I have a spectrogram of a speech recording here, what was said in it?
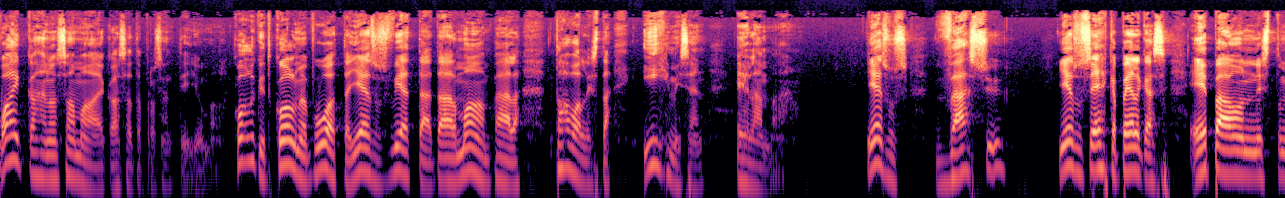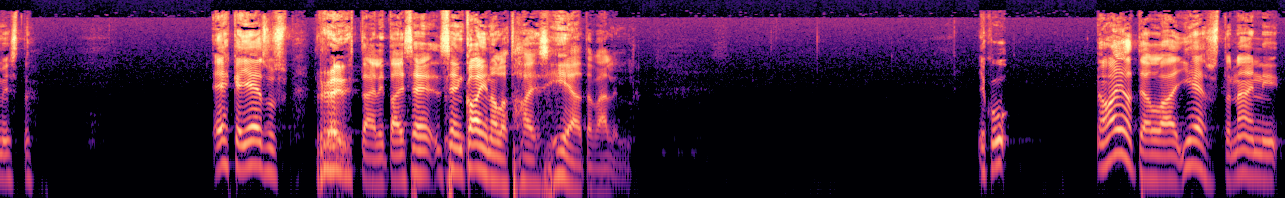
Vaikka hän on samaan aikaan 100 prosenttia Jumala. 33 vuotta Jeesus viettää täällä maan päällä tavallista ihmisen elämää. Jeesus väsy. Jeesus ehkä pelkäs epäonnistumista. ehkä Jeesus röyhtäili tai se, sen kainalot haisi hieltä välillä. Ja kun me ajatellaan Jeesusta näin, niin,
